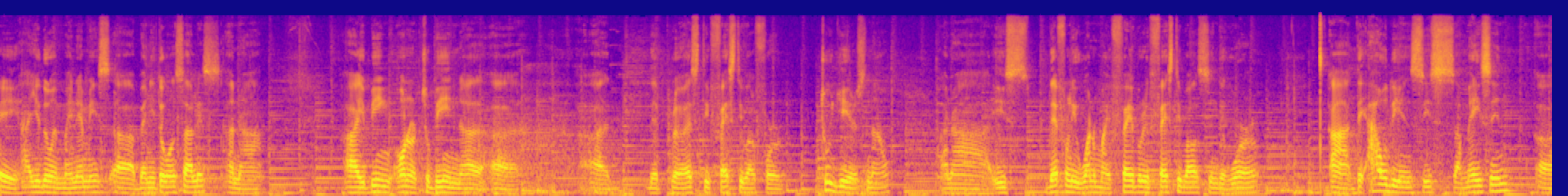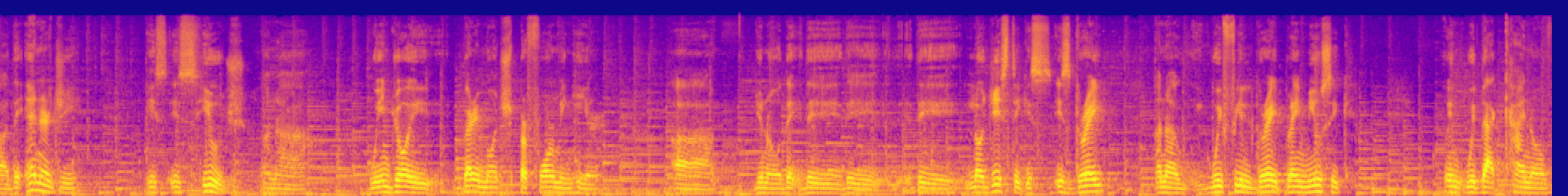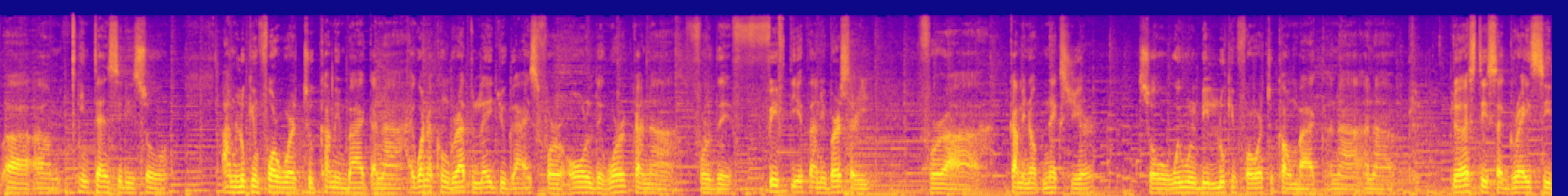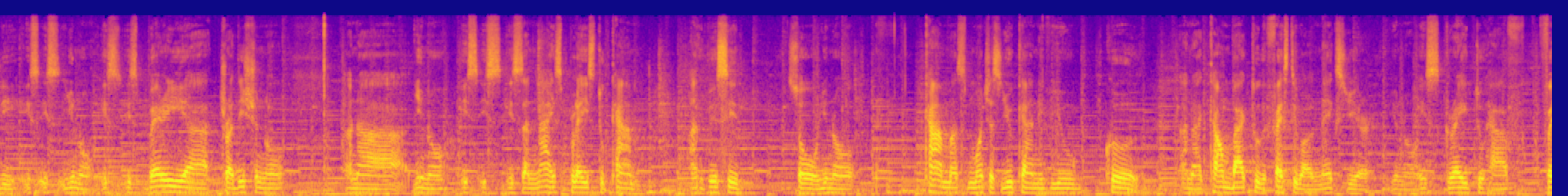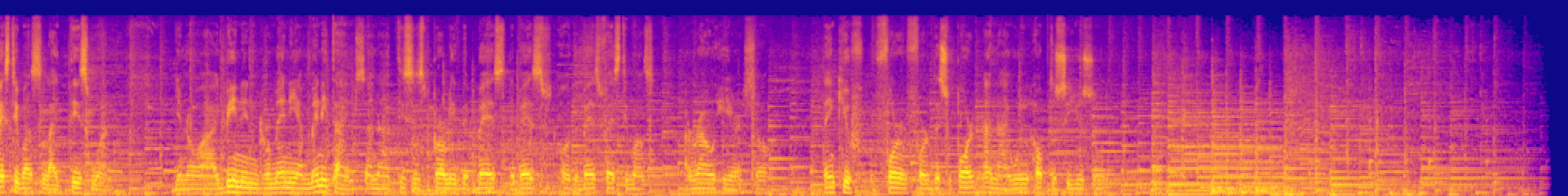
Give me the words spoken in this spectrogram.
Hey, how you doing? My name is uh, Benito Gonzales, and uh, I've been honored to be in uh, uh, uh, the Ploiesti Festival for two years now, and uh, it's definitely one of my favorite festivals in the world. The audience is amazing, the energy is, is huge, and we enjoy very much performing here. You know, the, the, the, the logistic is, is great, and uh, we feel great playing music in, with that kind of uh, um, intensity. So I'm looking forward to coming back, and uh, I want to congratulate you guys for all the work and uh, for the 50th anniversary for uh, coming up next year. So we will be looking forward to come back and, uh, and uh, is a great city. It's, it's you know it's, it's very uh, traditional, and uh, you know it's, it's, it's a nice place to camp and visit. So you know, come as much as you can if you could, and I come back to the festival next year. You know, it's great to have festivals like this one. You know, I've been in Romania many times, and uh, this is probably the best, the best of the best festivals around here. So, thank you for for the support, and I will hope to see you soon.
